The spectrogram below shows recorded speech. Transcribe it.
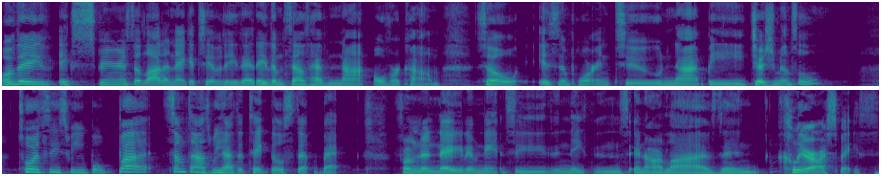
or they've experienced a lot of negativity that they themselves have not overcome. So it's important to not be judgmental towards these people but sometimes we have to take those steps back from the negative Nancy's and Nathan's in our lives and clear our space.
